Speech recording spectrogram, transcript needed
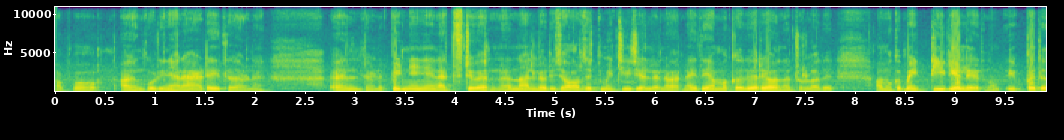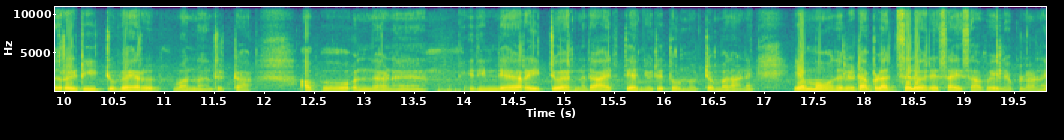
അപ്പോൾ അതും കൂടി ഞാൻ ആഡ് ചെയ്തതാണ്. എന്താണ് പിന്നെ ഞാൻ നെക്സ്റ്റ് വരുന്നത് നല്ലൊരു ജോർജറ്റ് മെറ്റീരിയൽ എന്ന് പറഞ്ഞാൽ ഇത് നമുക്ക് ഇതുവരെ വന്നിട്ടുള്ളത് നമുക്ക് മെറ്റീരിയൽ ആയിരുന്നു. ഇപ്പോൾ ഇത് റെഡി ടു വെയർ വന്നിട്ട് അപ്പോൾ എന്താണ് ഇതിന്റെ റേറ്റ് വരുന്നത് ആയിരത്തി അഞ്ഞൂറ്റി തൊണ്ണൂറ്റൊമ്പതാണ് എം മുതൽ ഡബിൾ എക്സൽ വരെ സൈസ് അവൈലബിൾ ആണ്.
